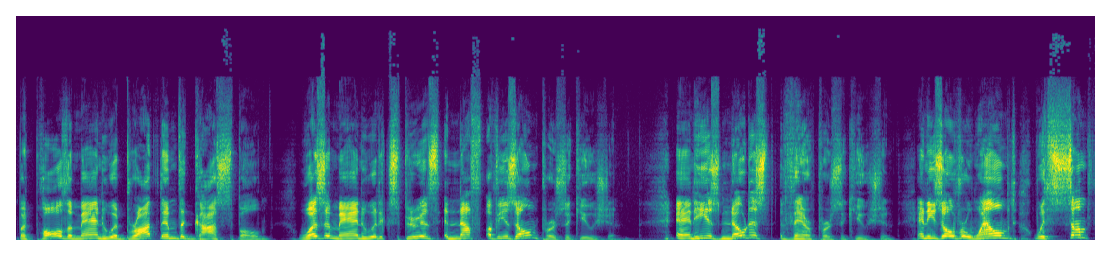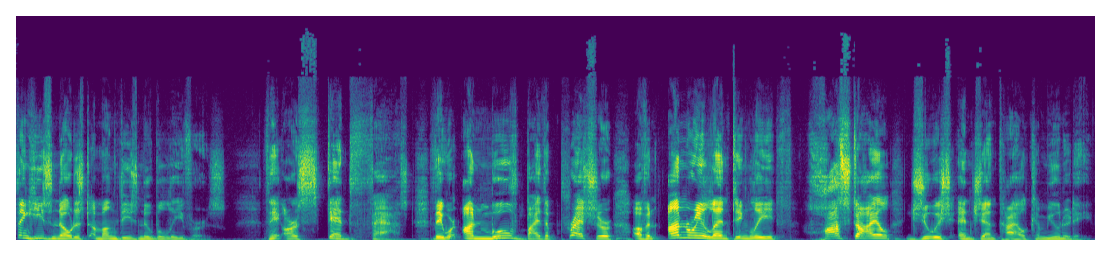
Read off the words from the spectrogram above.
But Paul, the man who had brought them the gospel, was a man who had experienced enough of his own persecution. And he has noticed their persecution, and he's overwhelmed with something he's noticed among these new believers. They are steadfast. They were unmoved by the pressure of an unrelentingly hostile Jewish and Gentile community.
